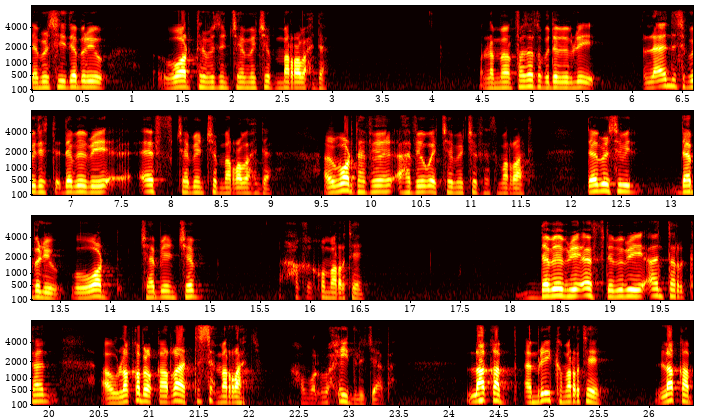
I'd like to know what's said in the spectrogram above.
دبليو سي دبليو وورد تلفزيون تشامبيونشيب مرة واحدة. ولما فزتوا بدبليو دبليو الاندس دبليو دبليو اف تشامبيونشيب مرة واحدة. الورد هافي ويت تشامبيونشيب ثلاث مرات. دبليو سي دبليو وورد تشامبيونشيب حققوا مرتين. دبليو إف دبليو إنتر كان أو لقب القارات تسع مرات هو الوحيد اللي جابه. لقب أمريكا مرتين لقب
